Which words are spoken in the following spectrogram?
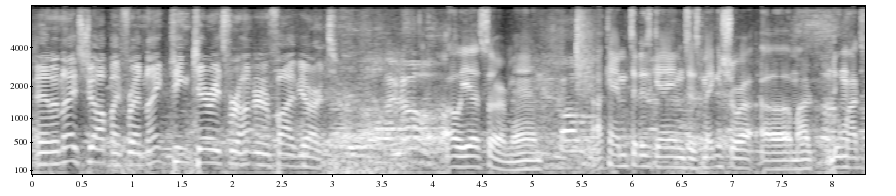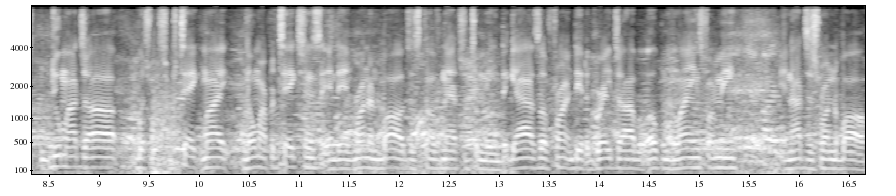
and a nice job, my friend. 19 carries for 105 yards. Oh yes, sir, man. I came into this game just making sure I do my do my job, which was to protect my know my protections, and then running the ball just comes natural to me. The guys up front did a great job of opening lanes for me, and I just run the ball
